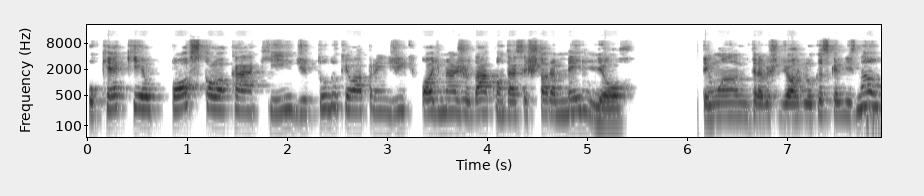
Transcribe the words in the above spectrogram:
o que é que eu posso colocar aqui de tudo que eu aprendi que pode me ajudar a contar essa história melhor. Tem uma entrevista de George Lucas que ele diz: Não,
